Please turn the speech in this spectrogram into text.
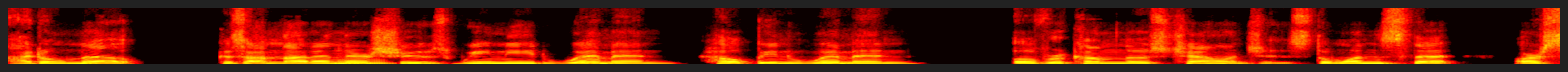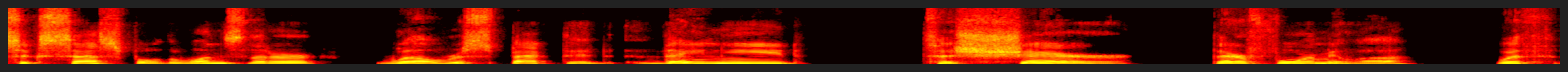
I don't know because I'm not in mm-hmm. their shoes. We need women helping women overcome those challenges. The ones that are successful, the ones that are well respected, they need to share their formula with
